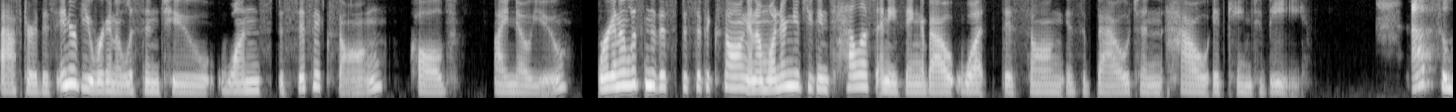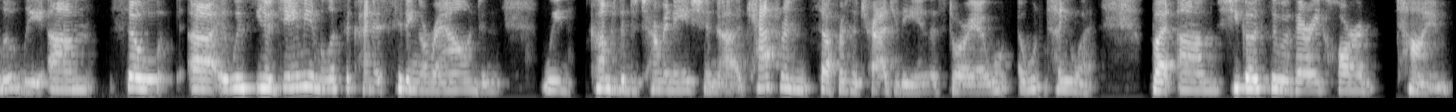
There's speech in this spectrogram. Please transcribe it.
after this interview, we're going to listen to one specific song called I Know You. We're going to listen to this specific song, and I'm wondering if you can tell us anything about what this song is about and how it came to be. Absolutely. Um, so uh, it was, you know, Jamie and Melissa kind of sitting around, and we come to the determination. Uh, Catherine suffers a tragedy in the story. I won't, I won't tell you what, but um, she goes through a very hard time,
